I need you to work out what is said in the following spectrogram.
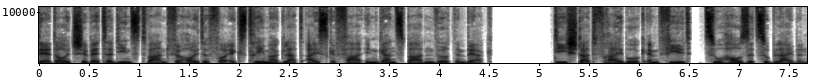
Der deutsche Wetterdienst warnt für heute vor extremer Glatteisgefahr in ganz Baden-Württemberg. Die Stadt Freiburg empfiehlt, zu Hause zu bleiben.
